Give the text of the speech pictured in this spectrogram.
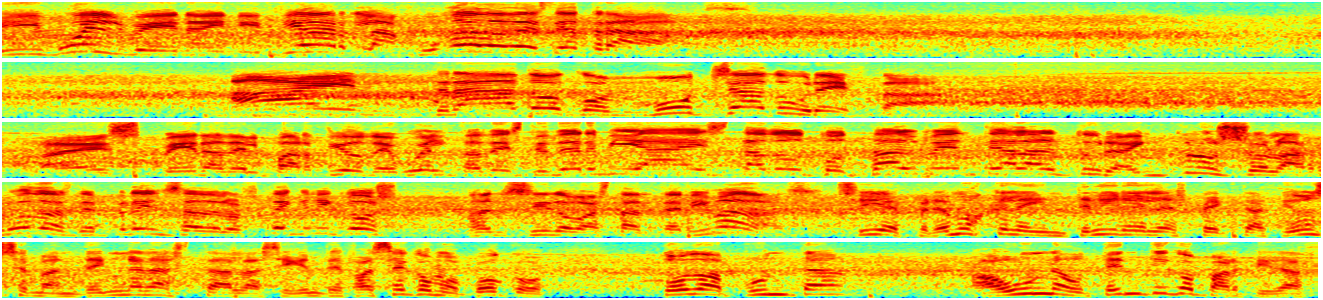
Y vuelven a iniciar la jugada desde atrás. Ha entrado con mucha dureza. La espera del partido de vuelta de este derby ha estado totalmente a la altura. Incluso las ruedas de prensa de los técnicos han sido bastante animadas. Sí, esperemos que la intriga y la expectación se mantengan hasta la siguiente fase como poco. Todo apunta a un auténtico partidazo.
